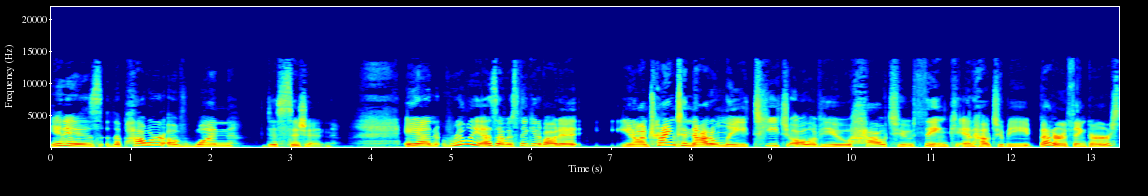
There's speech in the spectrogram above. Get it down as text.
it is the power of one decision. And really, as I was thinking about it, you know, I'm trying to not only teach all of you how to think and how to be better thinkers,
